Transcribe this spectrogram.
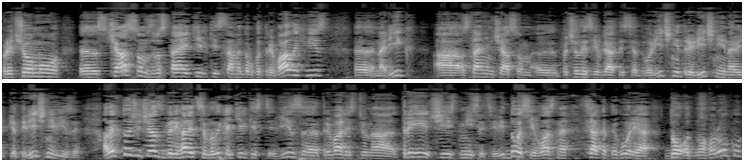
Причому е, з часом зростає кількість саме довготривалих віз е, на рік. А останнім часом е, почали з'являтися дворічні, трирічні і навіть п'ятирічні візи. Але в той же час зберігається велика кількість віз е, тривалістю на 3-6 місяців. І досі, власне, ця категорія до одного року,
